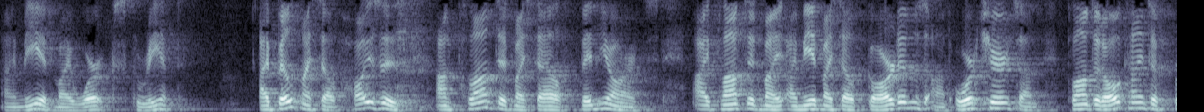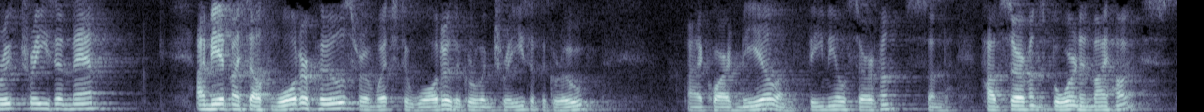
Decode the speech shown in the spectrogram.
I made my works great I built myself houses and planted myself vineyards. I planted my I made myself gardens and orchards and planted all kinds of fruit trees in them. I made myself water pools from which to water the growing trees of the grove. I acquired male and female servants and had servants born in my house.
